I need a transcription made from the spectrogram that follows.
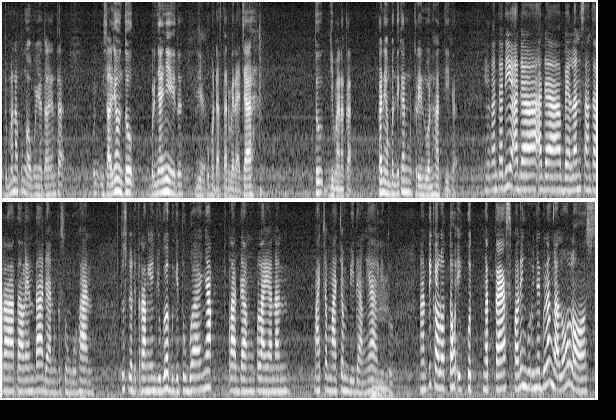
cuman aku nggak punya talenta. Misalnya untuk bernyanyi gitu, Iya. aku mau daftar beraca. Itu gimana Kak? Kan yang penting kan kerinduan hati Kak. Ya kan tadi ada ada balance antara talenta dan kesungguhan. Terus udah diterangin juga begitu banyak ladang pelayanan macam-macam bidangnya Hmm. gitu. Nanti kalau toh ikut ngetes, paling gurunya bilang nggak lolos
